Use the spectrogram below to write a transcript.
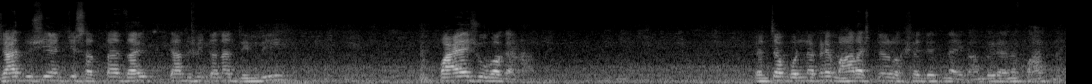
ज्या दिवशी यांची सत्ता जाईल त्या दिवशी त्यांना दिल्ली पायाशी उभा करणार. त्यांच्या बोलण्याकडे महाराष्ट्र लक्ष देत नाही गांभीर्यानं पाहत नाही.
